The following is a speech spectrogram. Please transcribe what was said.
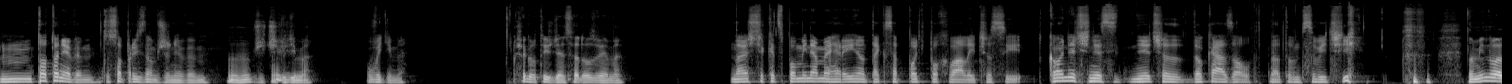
Mm, toto neviem, to sa priznám, že neviem. Uh-huh, že či... Uvidíme. Uvidíme. Však o týždeň sa dozvieme. No ešte keď spomíname hry, no tak sa poď pochváliť, čo si konečne si niečo dokázal na tom Switchi. No minule,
